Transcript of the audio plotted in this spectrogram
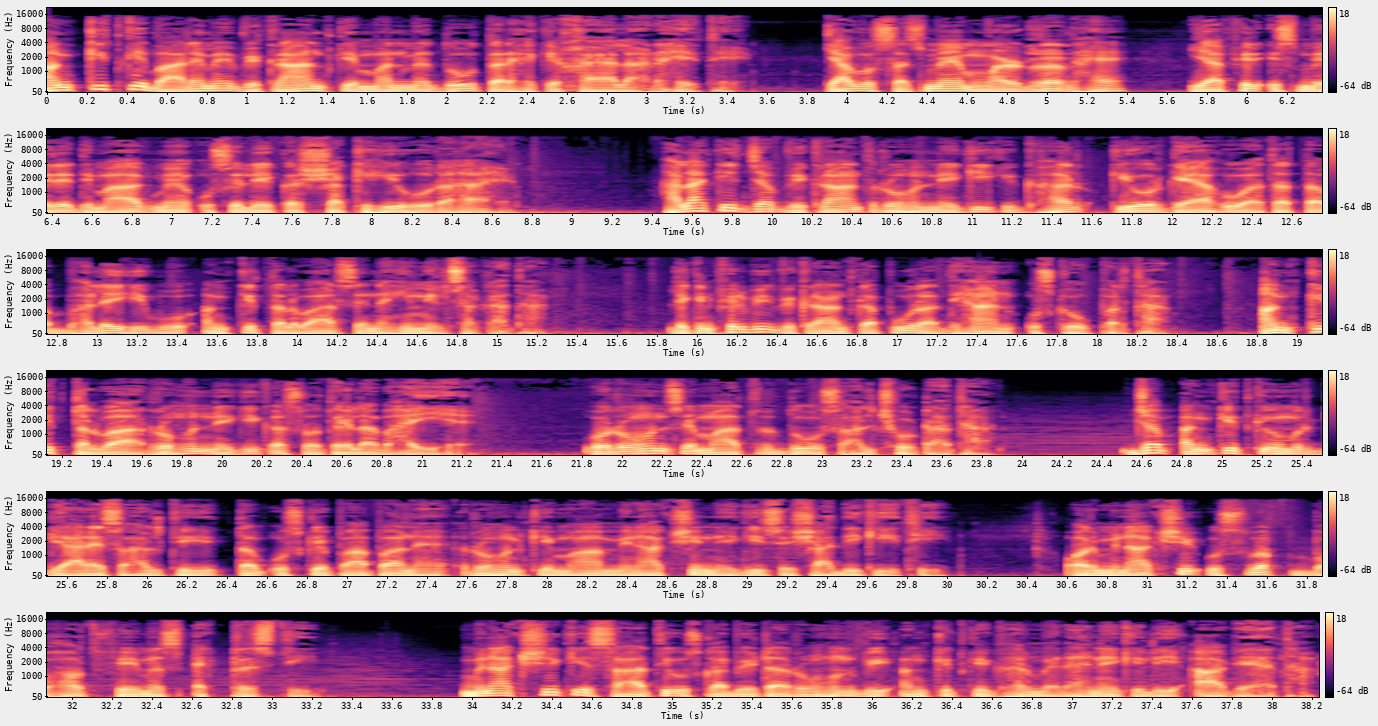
अंकित के बारे में विक्रांत के मन में दो तरह के ख्याल आ रहे थे। क्या वो सच में मर्डरर है, या फिर इस मेरे दिमाग में उसे लेकर शक ही हो रहा है? हालाँकि जब विक्रांत रोहन नेगी के घर की ओर गया हुआ था, तब भले ही वो अंकित तलवार से नहीं मिल सका था, लेकिन फिर भी विक्रांत का पूरा ध्यान उसके ऊपर था। अंकित तलवार रोहन नेगी का सौतेला भाई है। वो रोहन से मात्र दो साल छोटा था। जब अंकित की उम्र ग्यारह साल थी, तब उसके पापा ने रोहन की माँ मीनाक्षी नेगी से शादी की थी और मीनाक्षी उस वक्त बहुत फ़ेमस एक्ट्रेस थी। मीनाक्षी के साथ ही उसका बेटा रोहन भी अंकित के घर में रहने के लिए आ गया था।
